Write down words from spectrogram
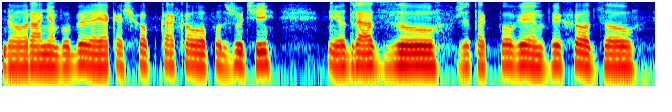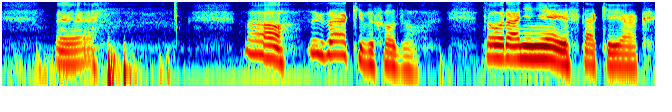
do orania, bo byle jakaś chopka koło podrzuci i od razu, że tak powiem, wychodzą. E, no, zygzaki wychodzą. To oranie nie jest takie, jak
